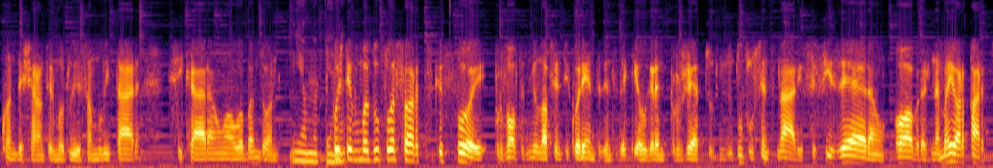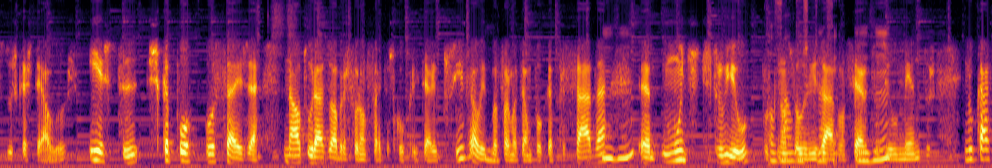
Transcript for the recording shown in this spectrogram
quando deixaram de ter uma utilização militar, ficaram ao abandono. E é uma pena. Depois teve uma dupla sorte, que foi, por volta de 1940, dentro daquele grande projeto do duplo centenário, se fizeram obras na maior parte dos castelos, este escapou. Ou seja, na altura as obras foram feitas com o critério possível e de uma forma até um pouco apressada. Eh, Muito se destruiu, porque Houve não se valorizavam certos Uhum. elementos. No caso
